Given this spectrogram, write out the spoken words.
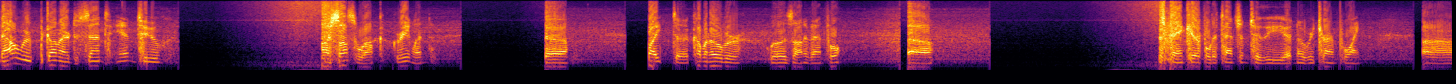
now we've begun our descent into Narsarsuaq, Greenland. Uh, flight uh, coming over was uneventful. Uh, just paying careful attention to the uh, no return point. Uh,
